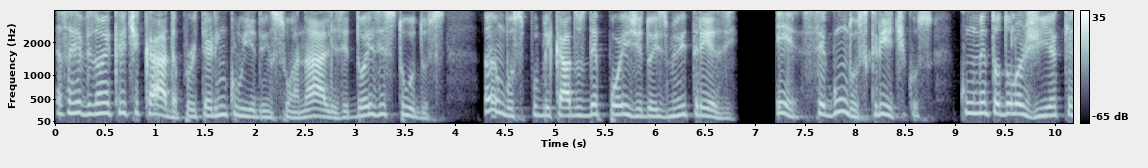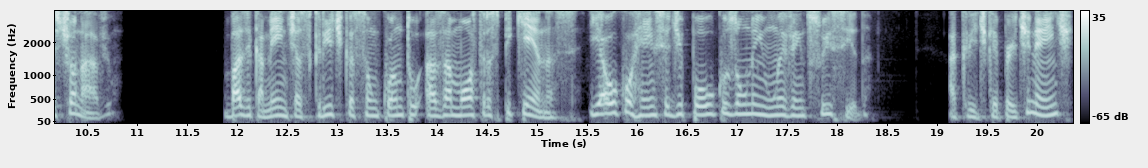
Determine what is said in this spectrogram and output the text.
Essa revisão é criticada por ter incluído em sua análise dois estudos, ambos publicados depois de 2013, e, segundo os críticos, com metodologia questionável. Basicamente, as críticas são quanto às amostras pequenas e à ocorrência de poucos ou nenhum evento suicida. A crítica é pertinente,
